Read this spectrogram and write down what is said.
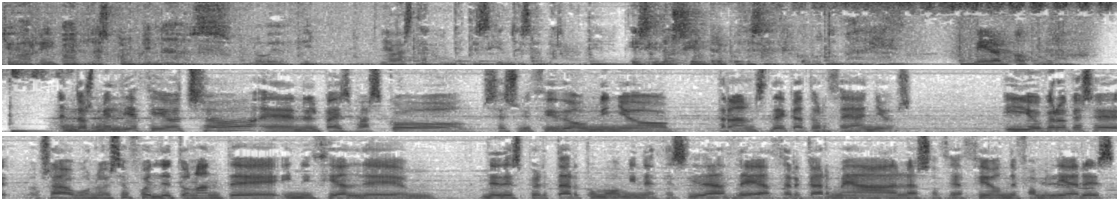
Yo arriba en las colmenas lo veo bien. Me basta con que te sientes amarga. Y si no, siempre puedes hacer como tu madre. Mira para otro lado. En 2018, en el País Vasco, se suicidó un niño trans de 14 años y yo creo que ese, o sea, bueno, ese fue el detonante inicial de, de despertar como mi necesidad de acercarme a la asociación de familiares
